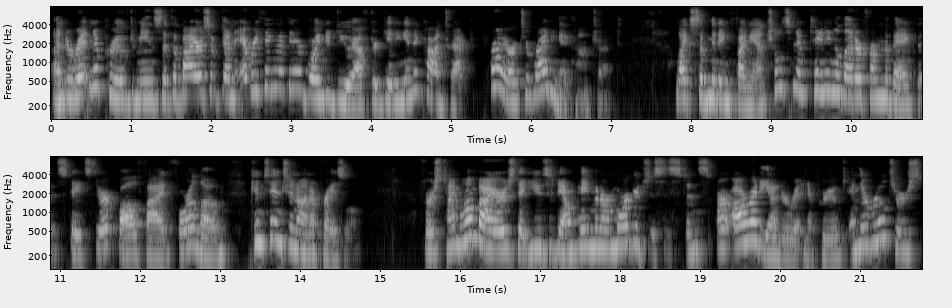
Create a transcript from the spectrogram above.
Underwritten approved means that the buyers have done everything that they are going to do after getting in a contract prior to writing a contract, like submitting financials and obtaining a letter from the bank that states they're qualified for a loan contingent on appraisal. First time homebuyers that use a down payment or mortgage assistance are already underwritten approved, and their realtors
